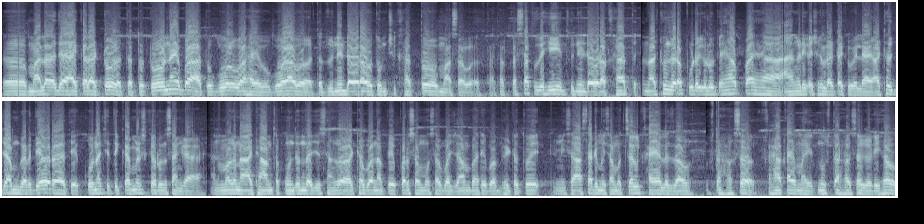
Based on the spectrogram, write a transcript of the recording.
तर मला जे ऐकायला टोळ तर तो टोळ नाही बा तो गोळ आहे गोळावं तर जुनी डवरावं तुमची खात तो आता कसा तुझं ही जुनी डवरा खात? आणि आठवून जरा पुढे गेलो तर ह्या पाय ह्या आंगडी कशा लटकवेल्या आहे. आठच जाम गर्दीवर राहते कोणाचे ते कमेंट्स करून सांगा. आणि मग ना आठा आमचा कुंदनदाजी सांगा आठवबाना पेपर समोसा बा जाम भारी बा भेटतोय. मी सासारे मी सांग चल खायला जाऊ. नुसतं हस का काय माहीत नुसता हस गडी हो.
